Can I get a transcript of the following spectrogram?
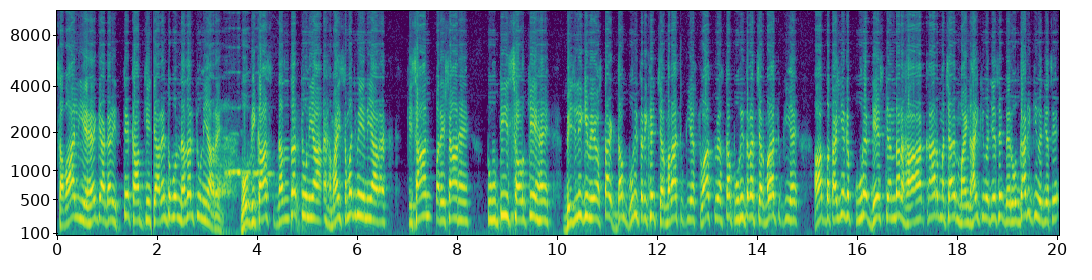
सवाल ये है कि अगर इतने काम किए जा रहे हैं तो वो नज़र क्यों नहीं आ रहे हैं? वो विकास नज़र क्यों नहीं आ रहा है? हमारी समझ में ये नहीं आ रहा है। किसान परेशान है, टूटी सड़कें हैं, बिजली की व्यवस्था एकदम बुरी तरीके चरमरा चुकी है, स्वास्थ्य व्यवस्था पूरी तरह चरमरा चुकी है। आप बताइए कि पूरे देश के अंदर हाहाकार मचाए, महँगाई की वजह से, बेरोजगारी की वजह से,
